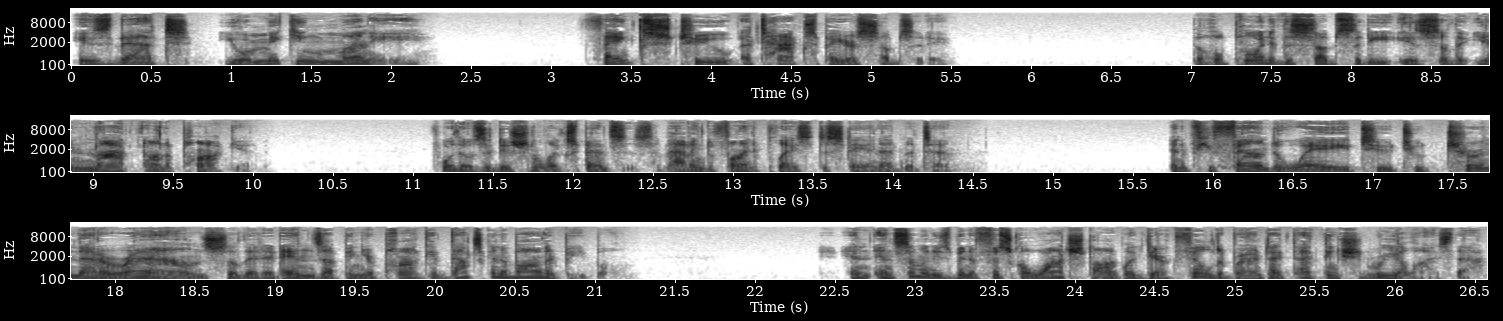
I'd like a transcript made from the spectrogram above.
is that you're making money thanks to a taxpayer subsidy. The whole point of the subsidy is so that you're not out of pocket for those additional expenses of having to find a place to stay in Edmonton. And if you found a way to, to turn that around so that it ends up in your pocket, that's going to bother people. And, and someone who's been a fiscal watchdog like Derek Fildebrandt, I, I think, should realize that.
